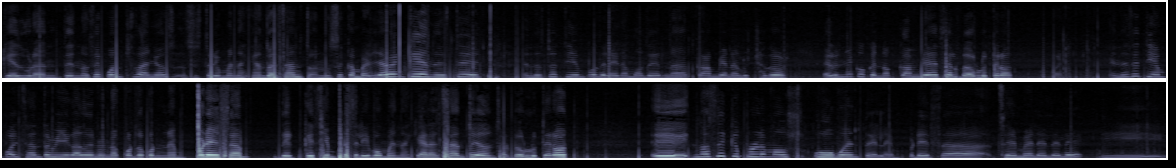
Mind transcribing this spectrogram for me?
que durante no sé cuántos años se estaría homenajeando al santo. No se cambia. Ya ven que en este en estos tiempos de la era moderna cambian al luchador. El único que no cambia es Salvador Lutero. Bueno, en ese tiempo el santo había llegado en un acuerdo con una empresa de que siempre se le iba a homenajear al santo y a don Salvador Lutero. Eh, no sé qué problemas hubo entre la empresa CMLL y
